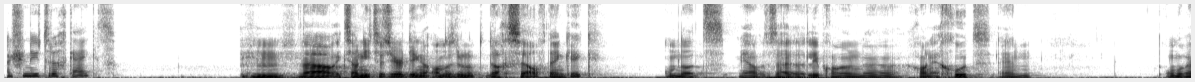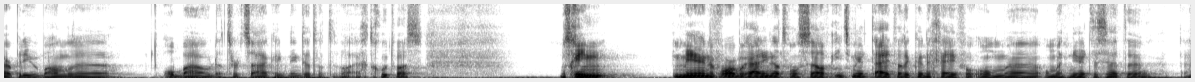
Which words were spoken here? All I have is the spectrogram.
als je nu terugkijkt? Hmm, nou, ik zou niet zozeer dingen anders doen op de dag zelf, denk ik. Omdat, ja, we zeiden, het liep gewoon, eh, gewoon echt goed. En de onderwerpen die we behandelden, opbouw, dat soort zaken, ik denk dat dat wel echt goed was. Misschien meer in de voorbereiding dat we onszelf iets meer tijd hadden kunnen geven om, eh, om het neer te zetten. Eh,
